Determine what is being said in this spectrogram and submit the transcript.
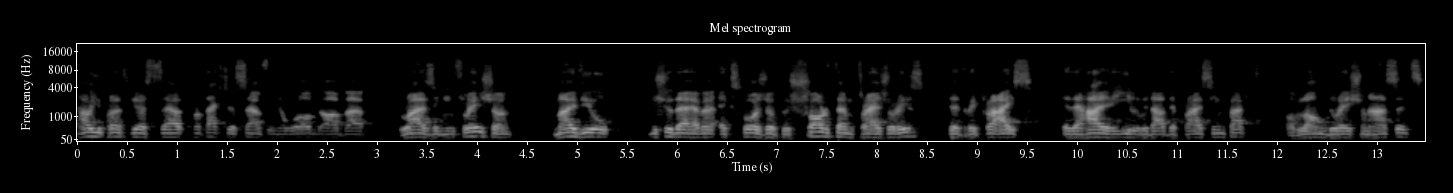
how you protect yourself, protect yourself in a world of uh, rising inflation, my view, you should have exposure to short-term treasuries that reprice at a higher yield without the price impact of long duration assets.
